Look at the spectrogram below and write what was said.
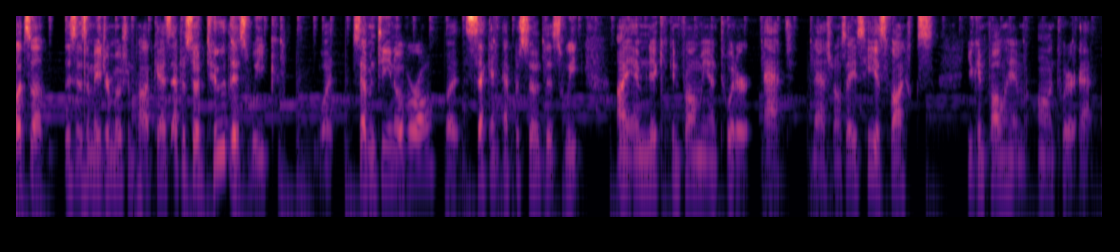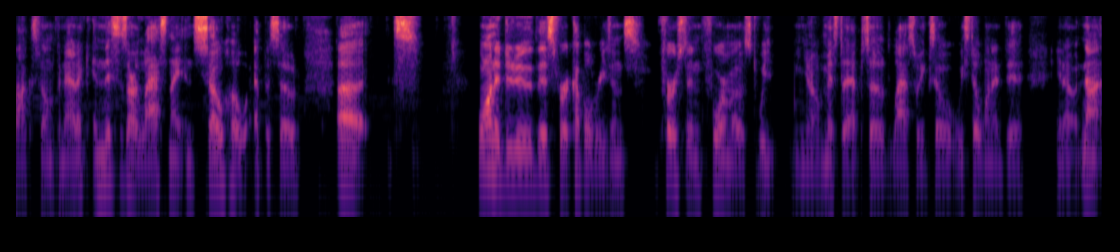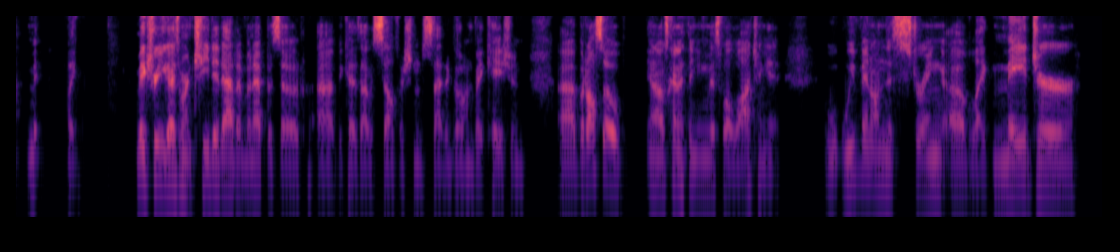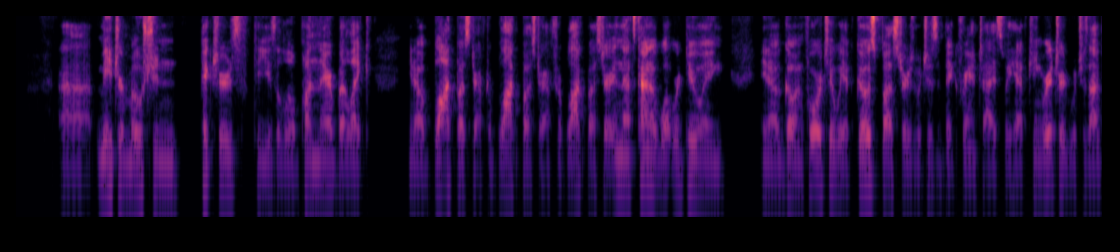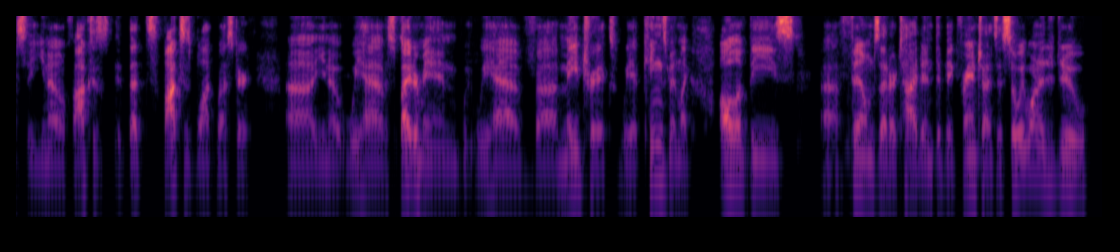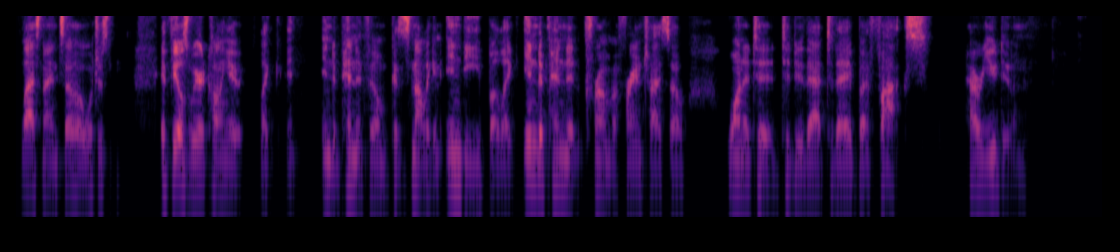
What's up? This is a Major Motion Podcast, episode two this week. What, 17 overall, but second episode this week. I am Nick. You can follow me on Twitter at National Ace. He is Fox. You can follow him on Twitter at Fox Film Fanatic. And this is our last night in Soho episode. Uh, it's wanted to do this for a couple reasons. First and foremost, we you know missed an episode last week, so we still wanted to you know not make sure you guys weren't cheated out of an episode uh, because I was selfish and decided to go on vacation. Uh, but also, you know, I was kind of thinking this while watching it. We've been on this string of like major, uh, major motion pictures, to use a little pun there, but like, you know, blockbuster after blockbuster after blockbuster, and that's kind of what we're doing. You know, going forward to we have Ghostbusters, which is a big franchise. We have King Richard, which is obviously you know Fox's that's Fox's blockbuster. Uh, you know, we have Spider Man, we, we have uh, Matrix, we have Kingsman, like all of these uh, films that are tied into big franchises. So we wanted to do Last Night in Soho, which is, it feels weird calling it like an independent film because it's not like an indie, but like independent from a franchise. So wanted to to do that today. But Fox, how are you doing?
